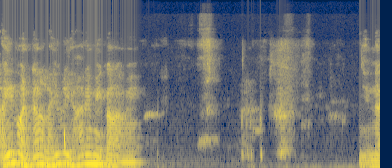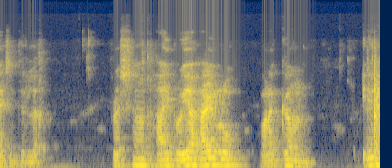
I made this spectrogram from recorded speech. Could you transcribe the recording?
லைவ் வந்துட்டா லைவ்ல யாரையுமே காணாமே. என்னாச்சு தெரியல. பிரசாந்த் ஹாய் ப்ரோ ஏ ஹாய் ப்ரோ வணக்கம். இருங்க.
